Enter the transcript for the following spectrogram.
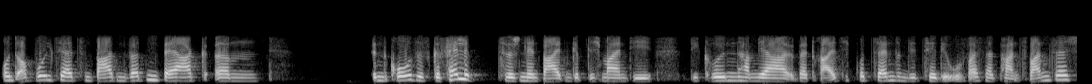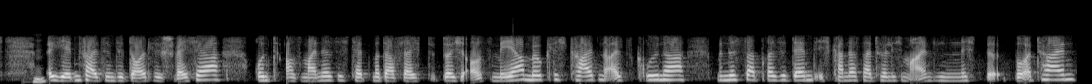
und obwohl es jetzt in Baden-Württemberg ähm, ein großes Gefälle zwischen den beiden gibt. Ich meine, die, die Grünen haben ja über 30 Prozent und die CDU, weiß nicht, paar 20. Mhm. Jedenfalls sind sie deutlich schwächer und aus meiner Sicht hätte man da vielleicht durchaus mehr Möglichkeiten als grüner Ministerpräsident. Ich kann das natürlich im Einzelnen nicht be beurteilen.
